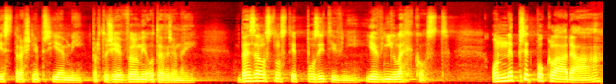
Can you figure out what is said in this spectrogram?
je strašně příjemný, protože je velmi otevřený. Bezelstnost je pozitivní, je v ní lehkost. On nepředpokládá,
